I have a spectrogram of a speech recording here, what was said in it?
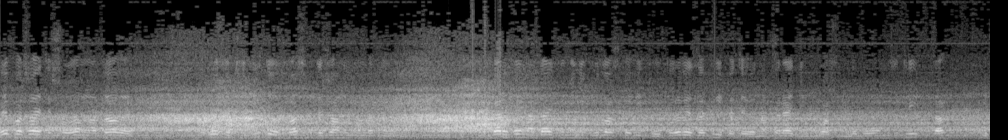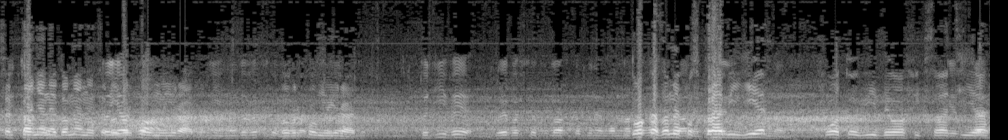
Ви вважаєте, що вам надали фото чи відео з вашим державним номерним знаком. Надайте мені, будь ласка, відповідь. Коли ви закріпите його на передньому вашому лобовому склі, так? І це питання не до мене, це То до я Верховної вам. Ради. Ні, не до Верховної До Верховної шановні. Ради. Тоді ви, вибачте, будь ласка, будемо вам надавати Доказами дані по справі є. Фото, відео, фіксація, все.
